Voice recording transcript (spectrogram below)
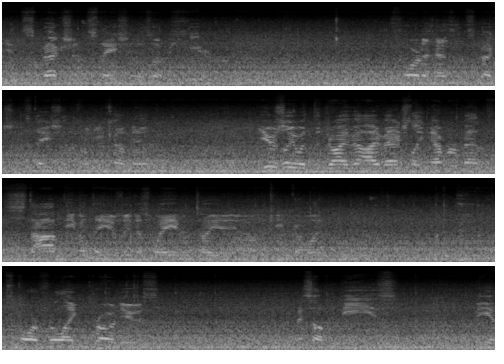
the inspection station is up here. Florida has inspection stations when you come in. Usually with the drive I've actually never been stopped, even they usually just wave and tell you, you know, keep going. It's more for like produce. I saw bees being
